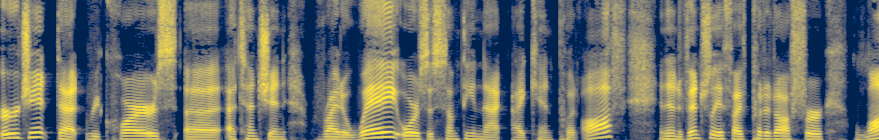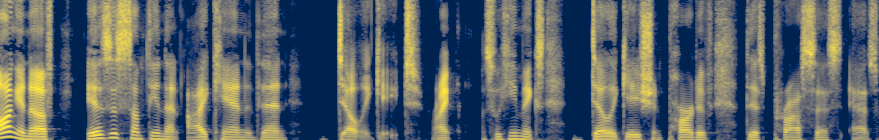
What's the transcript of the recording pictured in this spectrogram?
urgent, that requires uh, attention right away? Or is this something that I can put off? And then eventually, if I've put it off for long enough, is this something that I can then delegate, right? So he makes delegation part of this process as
